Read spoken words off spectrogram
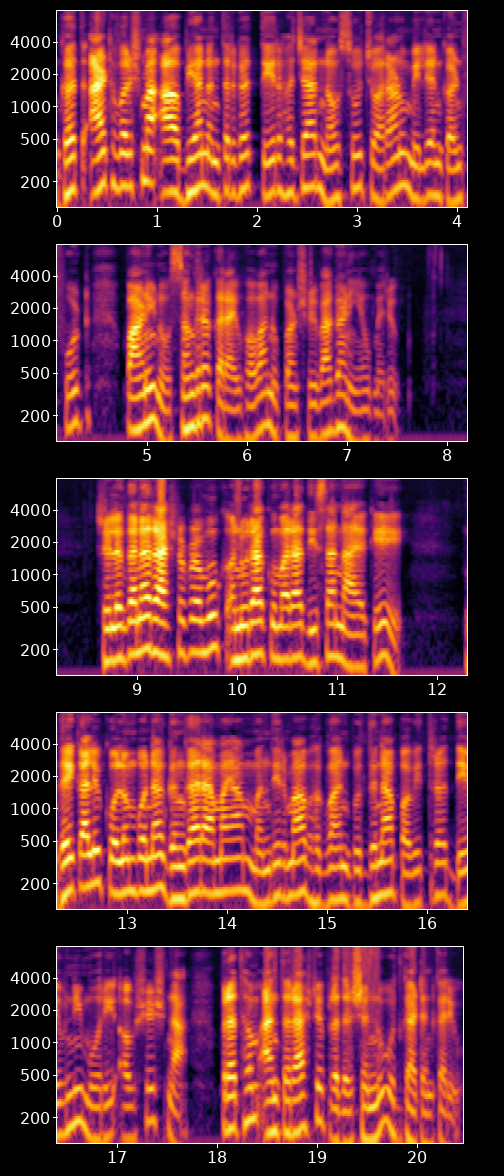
ગત આઠ વર્ષમાં આ અભિયાન અંતર્ગત તેર હજાર નવસો ચોરાણું મિલિયન ઘનફૂટ પાણીનો સંગ્રહ કરાયો હોવાનું પણ શ્રી વાઘાણીએ ઉમેર્યું. શ્રીલંકાના રાષ્ટ્રપ્રમુખ અનુરાગ કુમારા દિસા નાયકે ગઈકાલે કોલંબોના ગંગારામાયા મંદિરમાં ભગવાન બુદ્ધના પવિત્ર દેવની મોરી અવશેષના પ્રથમ આંતરરાષ્ટ્રીય પ્રદર્શનનું ઉદ્ઘાટન કર્યું.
